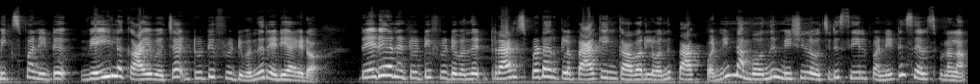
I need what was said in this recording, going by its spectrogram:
மிக்ஸ் பண்ணிவிட்டு வெயிலில் காய வச்சா டுட்டி ஃப்ரூட்டி வந்து ரெடி ஆகிடும் ரெடியான டுட்டி ஃப்ரூட்டி வந்து டிரான்ஸ்பரண்டாக இருக்கிற பேக்கிங் கவரில் வந்து பேக் பண்ணி நம்ம வந்து மிஷினில் வச்சுட்டு சீல் பண்ணிவிட்டு சேல்ஸ் பண்ணலாம்.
